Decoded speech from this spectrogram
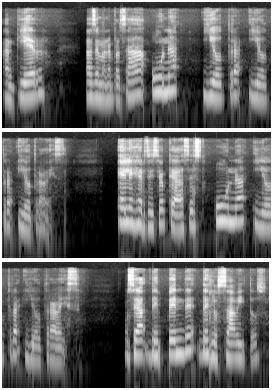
antier, la semana pasada, una y otra y otra y otra vez. El ejercicio que haces una y otra y otra vez. O sea, depende de los hábitos,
